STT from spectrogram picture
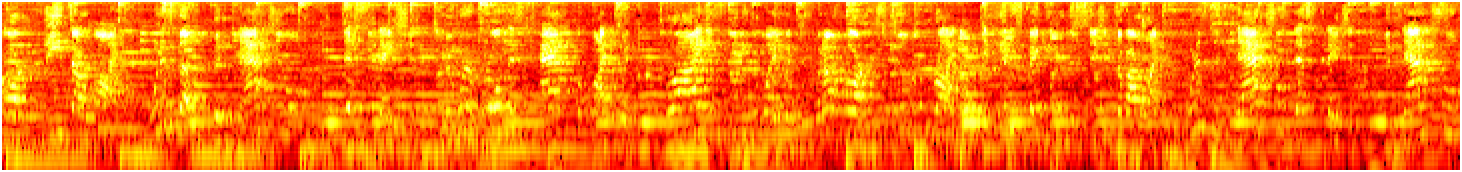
our heart, leads our life. What is the, the natural destination? I mean, we're, we're on this path of life when pride is leading the way, when, when our heart is filled with pride, and it is making the decisions of our life. What is the natural destination, the natural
